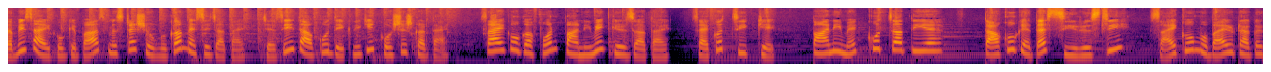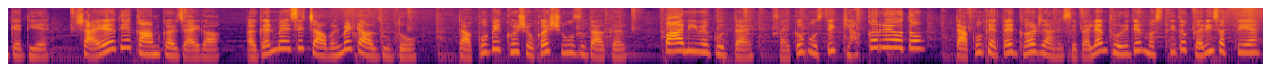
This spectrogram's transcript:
तभी साइको के पास मिस्टर शोगो का मैसेज आता है, जैसे ही ताको देखने की कोशिश करता है। साइको का फ़ोन पानी में गिर जाता है। साइको चीख के, पानी में कूद जाती है। ताको कहता है, सीरियसली? साइको मोबाइल उठाकर कहती है, शायद ये काम कर जाएगा। अगर मैं इसे चावल में डाल दूँ तो? ताको भी खुश होकर शूज़ उतार पानी में कूदता है। साइको पूछती, क्या कर रहे हो तुम? ताको कहता है, घर जाने से पहले हम थोड़ी देर मस्ती तो कर ही सकते हैं।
